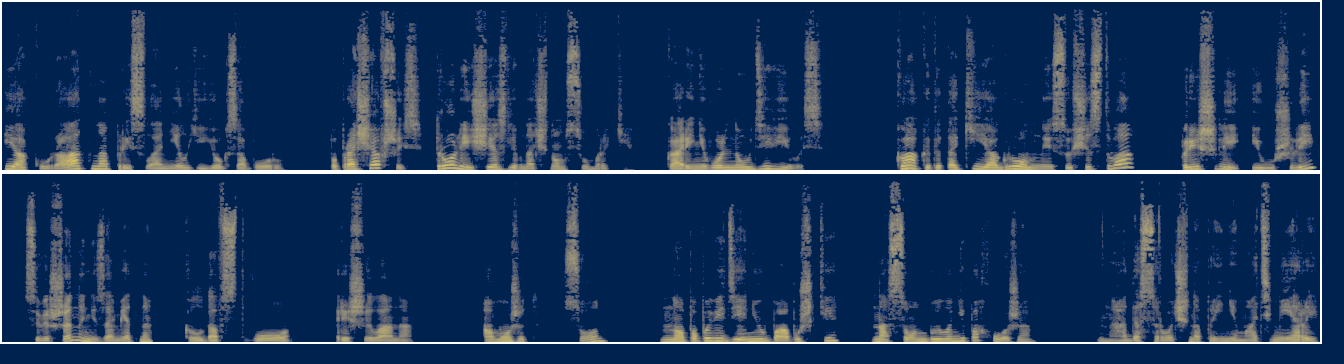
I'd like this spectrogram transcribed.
и аккуратно прислонил ее к забору. Попрощавшись, тролли исчезли в ночном сумраке. Кари невольно удивилась. Как это такие огромные существа пришли и ушли совершенно незаметно? Колдовство, решила она. А может, сон? Но по поведению бабушки на сон было не похоже. Надо срочно принимать меры,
